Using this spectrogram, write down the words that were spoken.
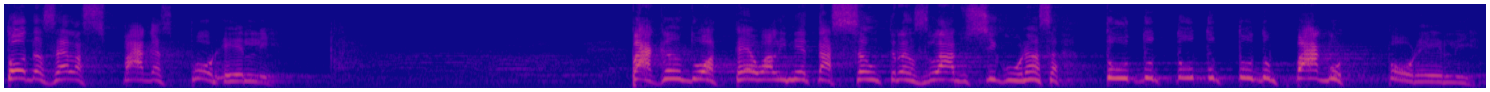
todas elas pagas por ele. Pagando hotel, alimentação, translado, segurança, tudo, tudo, tudo pago por ele.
